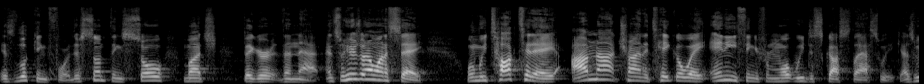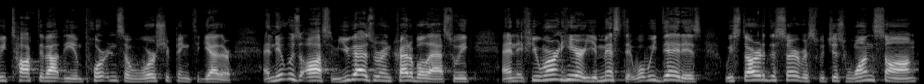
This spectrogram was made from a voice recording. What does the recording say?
is looking for. There's something so much bigger than that. And so here's what I want to say. When we talk today, I'm not trying to take away anything from what we discussed last week as we talked about the importance of worshiping together. And it was awesome. You guys were incredible last week. And if you weren't here, you missed it. What we did is we started the service with just one song,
